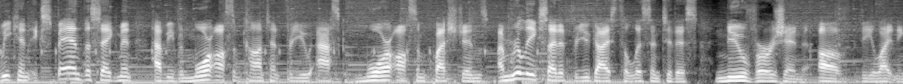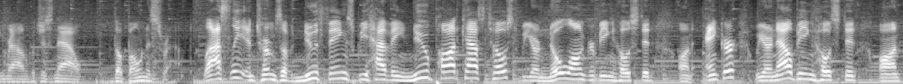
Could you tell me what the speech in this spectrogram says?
we can expand the segment, have even more awesome content for you, ask more awesome questions. I'm really excited for you guys to listen to this new version of the lightning round, which is now the bonus round. Lastly, in terms of new things, we have a new podcast host. We are no longer being hosted on Anchor. We are now being hosted on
